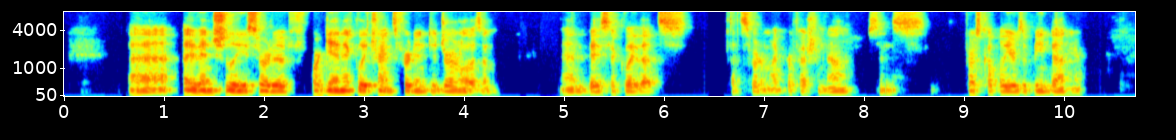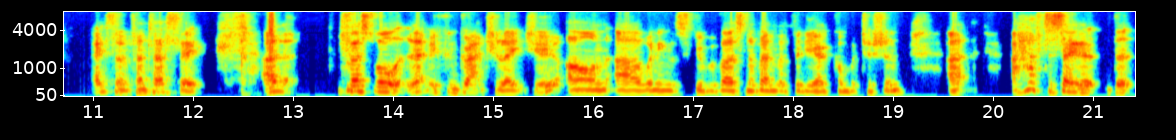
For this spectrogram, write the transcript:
uh, eventually sort of organically transferred into journalism, and basically that's that's sort of my profession now since first couple of years of being down here. Excellent, fantastic. And first of all, let me congratulate you on uh, winning the Scubaverse November video competition. Uh, I have to say that that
